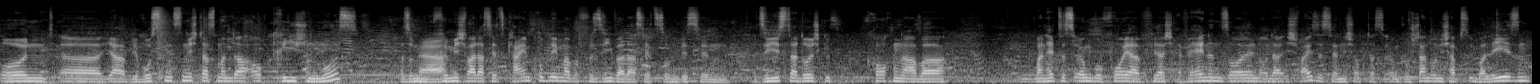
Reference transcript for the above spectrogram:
Und äh, ja, wir wussten es nicht, dass man da auch kriechen muss. Also Ja. für mich war das jetzt kein Problem, aber für sie war das jetzt so ein bisschen. Sie ist da durchgekrochen, aber man hätte es irgendwo vorher vielleicht erwähnen sollen oder ich weiß es ja nicht, ob das irgendwo stand und ich habe es überlesen.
